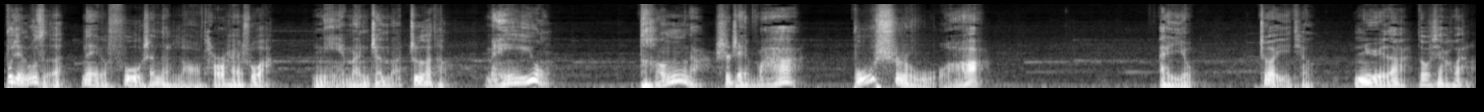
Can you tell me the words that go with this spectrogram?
不仅如此，那个附身的老头还说啊：“你们这么折腾没用，疼的是这娃，不是我。”哎呦，这一听，女的都吓坏了，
